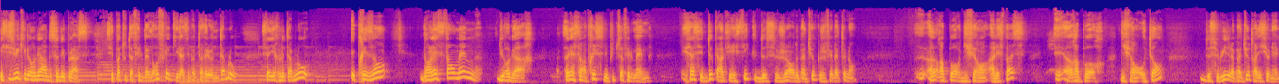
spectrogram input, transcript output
Et si celui qui le regarde se déplace, c'est pas tout à fait le même reflet qu'il a, c'est pas tout à fait le même tableau. C'est-à-dire que le tableau est présent dans l'instant même du regard. Un instant après, ce n'est plus tout à fait le même. Et ça, c'est deux caractéristiques de ce genre de peinture que je fais maintenant. Un rapport différent à l'espace et un rapport différent au temps de celui de la peinture traditionnelle.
